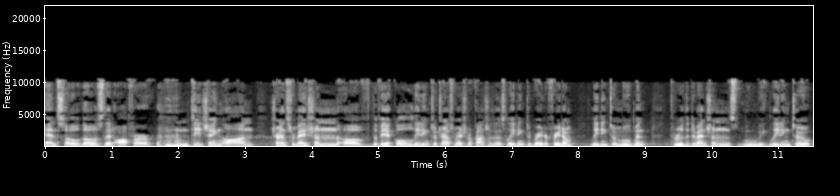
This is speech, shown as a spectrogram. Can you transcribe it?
And so, those that offer teaching on transformation of the vehicle, leading to transformation of consciousness, leading to greater freedom, leading to movement through the dimensions, moving, leading to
